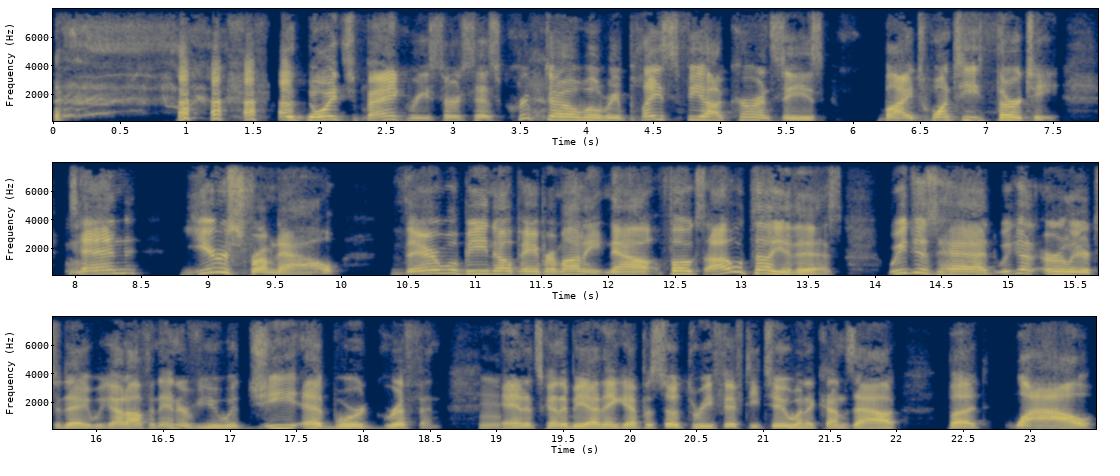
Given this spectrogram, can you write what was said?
the Deutsche Bank research says crypto will replace fiat currencies by 2030. Ooh. 10 years from now, there will be no paper money. Now, folks, I will tell you this. We just had, we got earlier today, we got off an interview with G. Edward Griffin, Hmm. and it's going to be, I think, episode 352 when it comes out. But wow,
